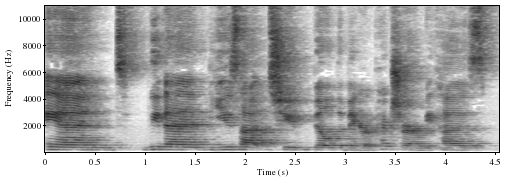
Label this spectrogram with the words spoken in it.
And we then use that to build the bigger picture because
